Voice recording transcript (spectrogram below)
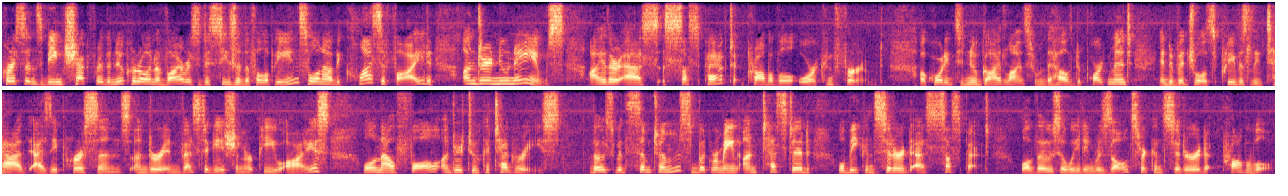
Persons being checked for the new coronavirus disease in the Philippines will now be classified under new names, either as suspect, probable, or confirmed. According to new guidelines from the Health Department, individuals previously tagged as a persons under investigation or PUIs will now fall under two categories. Those with symptoms but remain untested will be considered as suspect, while those awaiting results are considered probable.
